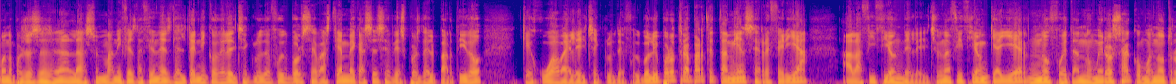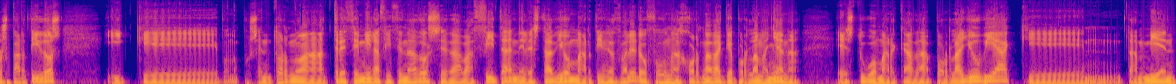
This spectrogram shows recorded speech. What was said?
bueno, pues esas eran las manifestaciones del técnico del Elche Club de Fútbol, Sebastián Becasese, después del partido que jugaba el Elche Club de Fútbol. Y por otra parte, también se refería a la afición del Elche, una afición que ayer no fue tan numerosa como en otros partidos y que, bueno, pues en torno a 13.000 aficionados se daba cita en el estadio Martínez Valero. Fue una jornada que por la mañana estuvo marcada por la lluvia, que también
